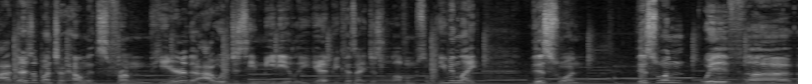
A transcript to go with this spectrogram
I, there's a bunch of helmets from here that I would just immediately get because I just love them. So even like this one, this one with uh,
